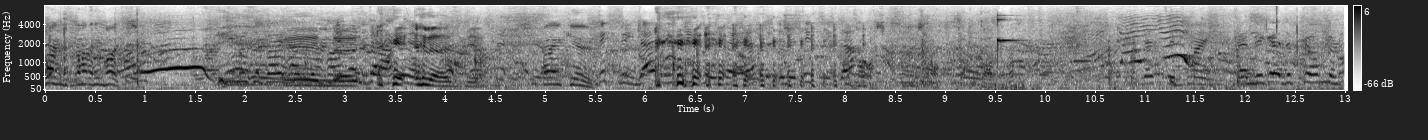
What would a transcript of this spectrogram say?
Thanks very much. He was about Hello. Thank you. Victory, that is Victory. It That's it, mine. And they get the proper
